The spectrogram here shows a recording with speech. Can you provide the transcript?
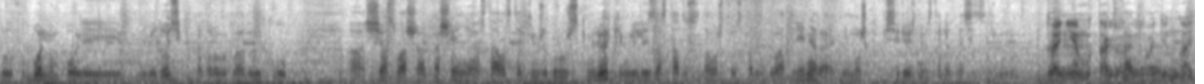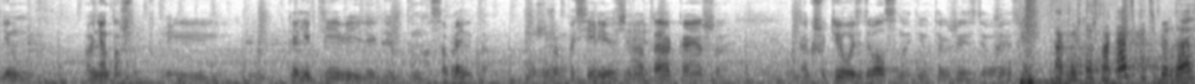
было футбольном поле, и на видосиках, которые выкладывает клуб. А сейчас ваши отношения осталось таким же дружеским, легким, или из-за статуса того, что вы стали два тренера, немножко посерьезнее вы стали относиться друг к другу? Да не, мы также Так ну, же, да? один на один. Понятно, что при коллективе или где-то там на собрании там Уже уже, посерьезнее. посерьезнее. А так, конечно, как шутил, издевался над ним, так же и издеваюсь. Так, ну что, с накатика теперь, да?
